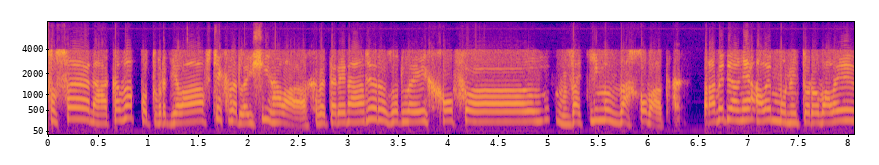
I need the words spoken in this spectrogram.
co se nákaza potvrdila v těch vedlejších halách, veterináři rozhodli chov eh, zatím zachovat. Pravidelně ale monitorovali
